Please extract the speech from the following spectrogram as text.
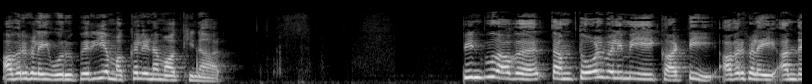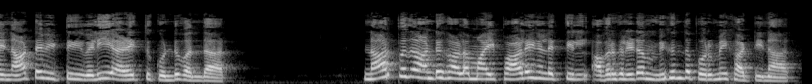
அவர்களை ஒரு பெரிய மக்களினமாக்கினார். பின்பு அவர் தம் தோல் வலிமையை காட்டி அவர்களை அந்த நாட்டை விட்டு வெளியே அழைத்துக் கொண்டு வந்தார். நாற்பது ஆண்டுகாலமாய் பாலை நிலத்தில் அவர்களிடம் மிகுந்த பொறுமை காட்டினார்.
